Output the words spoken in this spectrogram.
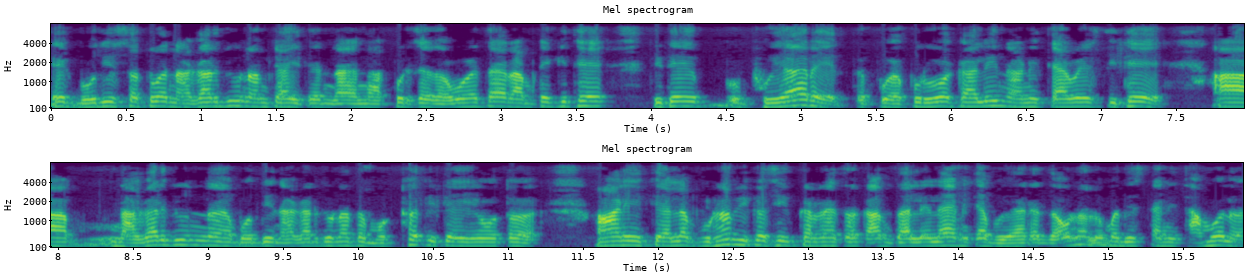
एक बोधिसत्व नागार्जुन आमच्या इथे ना नागपूरच्या जवळच आहे रामटेक इथे तिथे भुयार आहेत पूर्वकालीन आणि त्यावेळेस तिथे नागार्जुन बोधी नागार्जुनाचं मोठं तिथे हे होतं. आणि त्याला पुन्हा विकसित करण्याचं काम चाललेलं आहे. मी त्या भुयारात जाऊन आलो. मध्येच त्यांनी थांबवलं.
